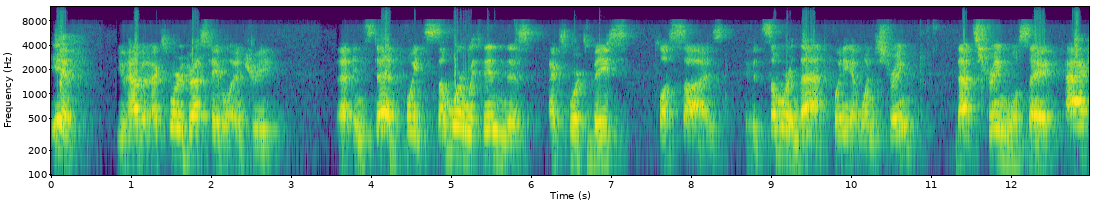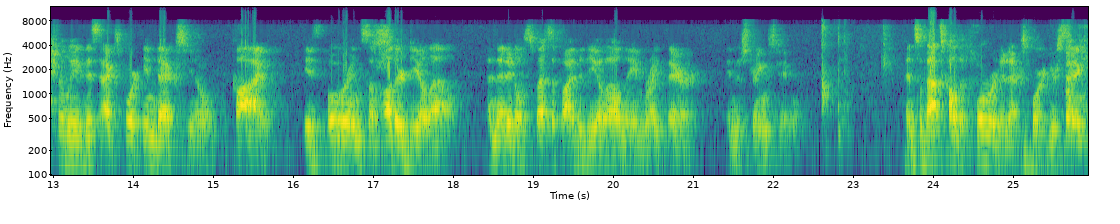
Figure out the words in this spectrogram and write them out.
If you have an export address table entry that instead points somewhere within this exports base plus size if it's somewhere in that, pointing at one string, that string will say, actually, this export index, you know, 5 is over in some other DLL. And then it'll specify the DLL name right there in the strings table. And so that's called a forwarded export. You're saying,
